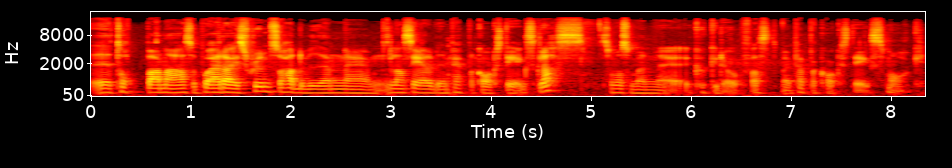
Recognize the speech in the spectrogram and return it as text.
eh, topparna, alltså på Add Ice Cream så hade vi en, eh, lanserade vi en pepparkaksdegsglass som var som en cookie dough fast med pepparkaksdegssmak.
